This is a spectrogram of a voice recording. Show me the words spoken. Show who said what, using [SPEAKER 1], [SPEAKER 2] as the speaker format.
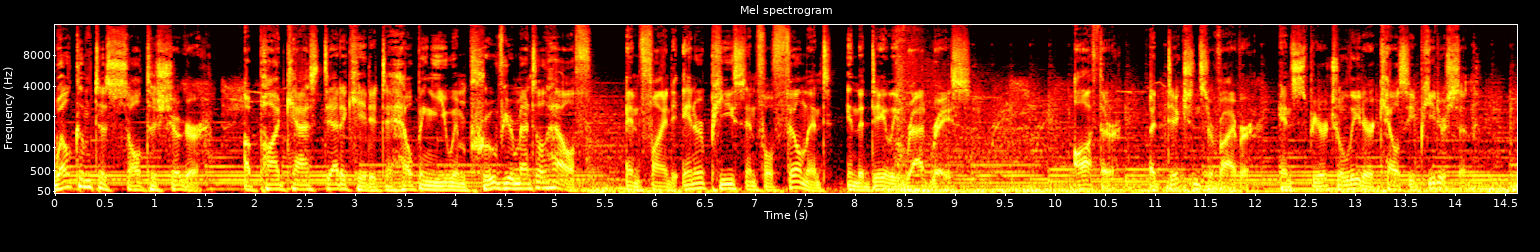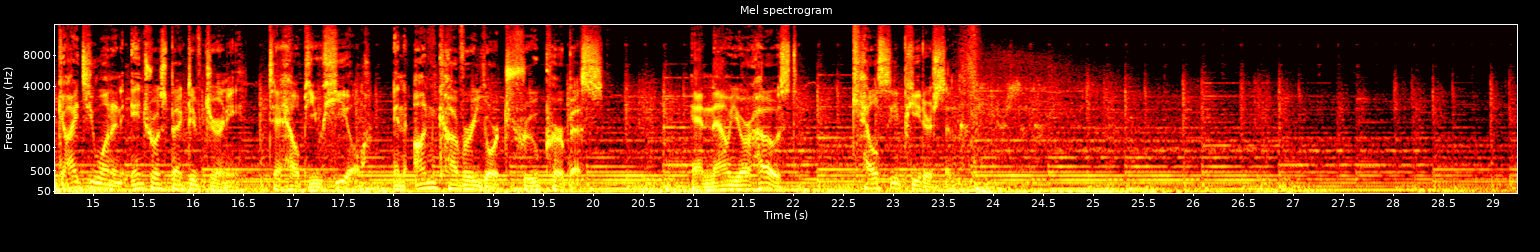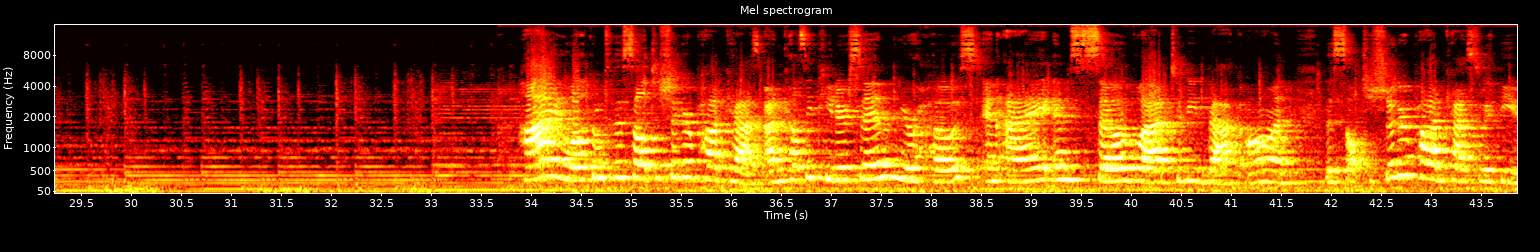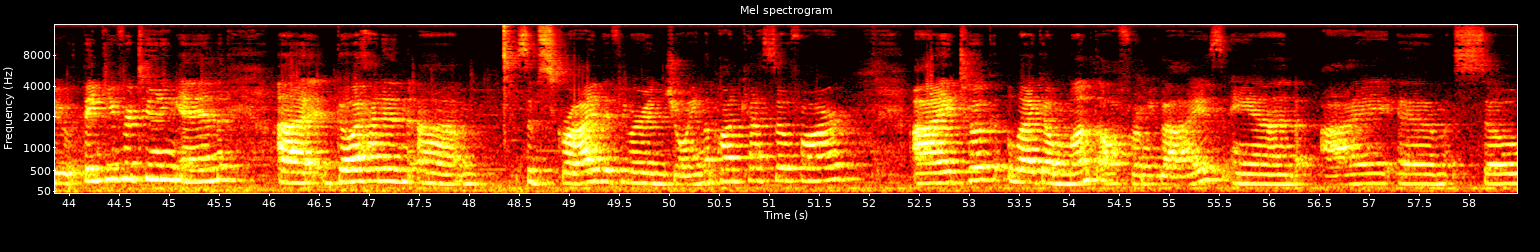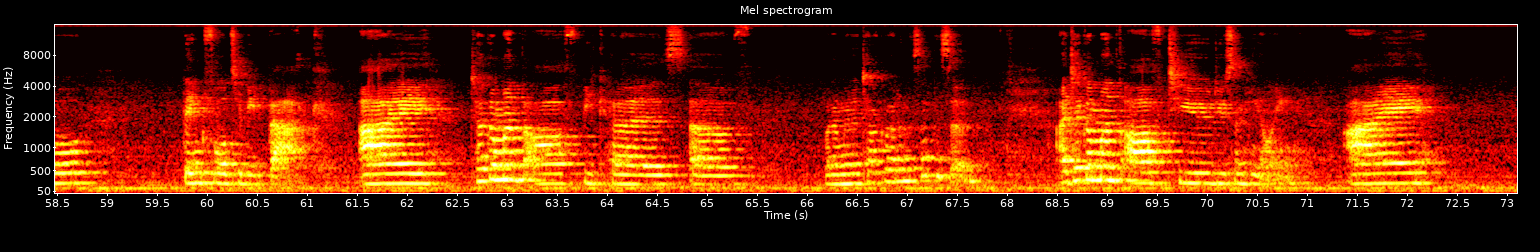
[SPEAKER 1] Welcome to Salt to Sugar, a podcast dedicated to helping you improve your mental health and find inner peace and fulfillment in the daily rat race. Author, addiction survivor, and spiritual leader Kelsey Peterson guides you on an introspective journey to help you heal and uncover your true purpose. And now, your host, Kelsey Peterson.
[SPEAKER 2] Podcast. I'm Kelsey Peterson, your host, and I am so glad to be back on the Salt to Sugar podcast with you. Thank you for tuning in. Uh, go ahead and um, subscribe if you are enjoying the podcast so far. I took like a month off from you guys, and I am so thankful to be back. I took a month off because of what I'm going to talk about in this episode. I took a month off to do some healing. I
